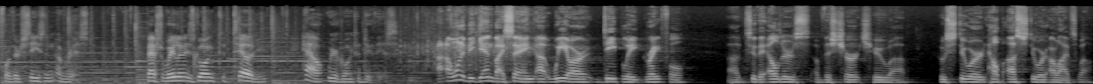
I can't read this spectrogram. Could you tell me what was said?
for their season of rest. Pastor Waylon is going to tell you how we're going to do this. I want to begin by saying uh, we are deeply grateful uh, to the elders of this church who, uh, who steward, help us steward our lives well.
